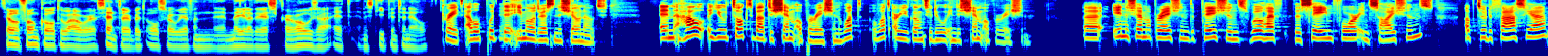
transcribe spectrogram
So a phone call to our center, but also we have a uh, mail address, caroso at mst.nl. Great. I will put the email address in the show notes. And how you talked about the sham operation. What what are you going to do in the sham operation? Uh, in the sham operation, the patients will have the same four incisions up to the fascia,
